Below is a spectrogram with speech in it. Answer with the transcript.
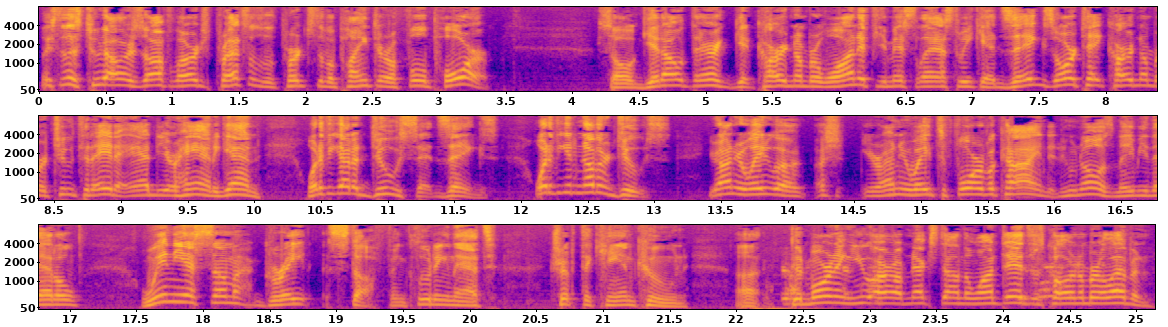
Listen to this $2 off large pretzels with purchase of a pint or a full pour. So get out there, get card number one if you missed last week at Ziggs, or take card number two today to add to your hand. Again, what if you got a deuce at Ziggs? What if you get another deuce? You're on your way to a, a you're on your way to four of a kind, and who knows, maybe that'll win you some great stuff, including that trip to Cancun. Uh, good morning. You are up next on the Wanted. It's caller number 11.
